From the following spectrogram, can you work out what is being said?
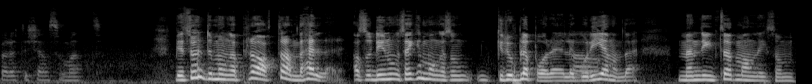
För att det känns som att... Jag tror inte många pratar om det heller. Alltså det är nog säkert många som grubblar på det eller Ja. går igenom det. Men det är inte att man liksom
